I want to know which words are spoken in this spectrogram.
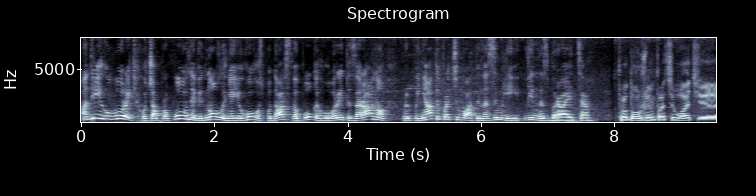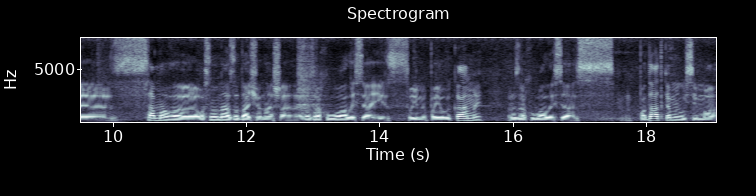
Андрій говорить, хоча про повне відновлення його господарства поки говорити зарано, припиняти працювати на землі він не збирається. Продовжуємо працювати. Е, Сама е, основна задача наша розрахувалися із своїми пайовиками, розрахувалися з податками усіма.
